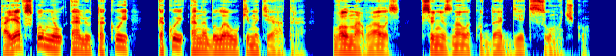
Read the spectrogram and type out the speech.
А я вспомнил Алю такой, какой она была у кинотеатра. Волновалась, все не знала, куда деть сумочку.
